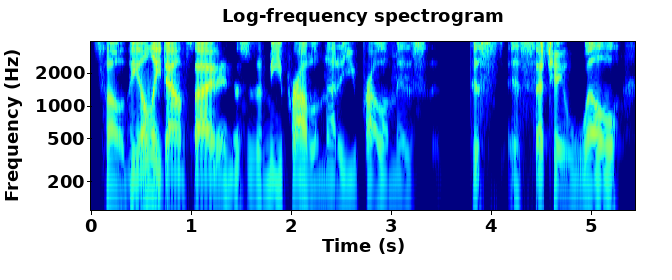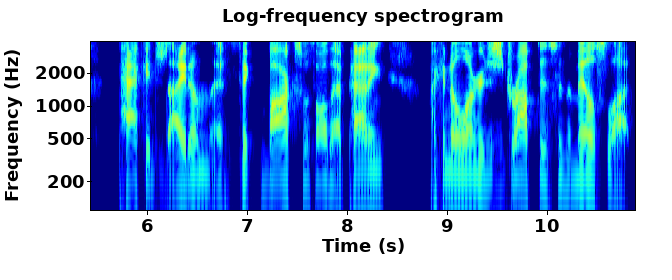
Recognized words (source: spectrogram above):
So the only downside, and this is a me problem, not a you problem, is this is such a well packaged item, a thick box with all that padding, I can no longer just drop this in the mail slot.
